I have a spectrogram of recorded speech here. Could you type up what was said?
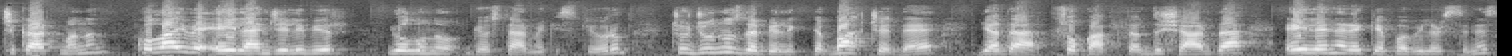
çıkartmanın kolay ve eğlenceli bir yolunu göstermek istiyorum. Çocuğunuzla birlikte bahçede ya da sokakta, dışarıda eğlenerek yapabilirsiniz.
